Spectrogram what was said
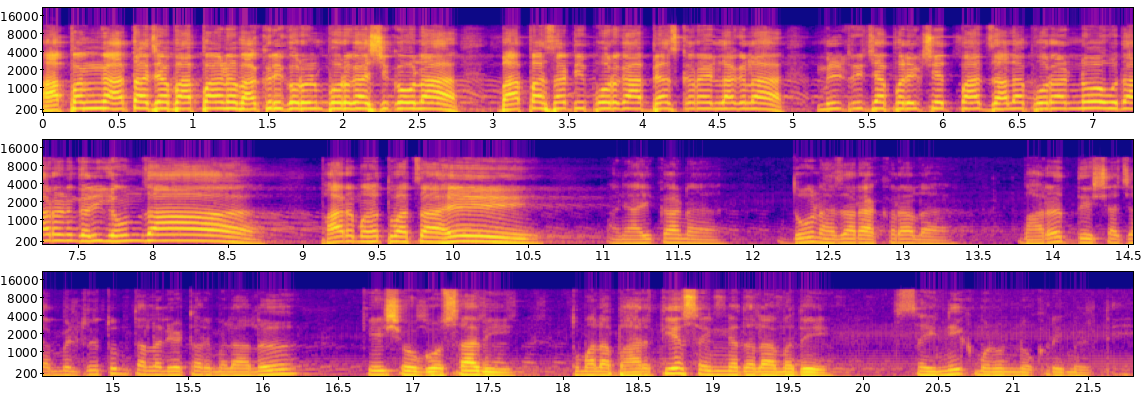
अपंग आताच्या बापानं भाकरी करून पोरगा शिकवला. बापासाठी पोरगा अभ्यास करायला लागला. मिलिटरीच्या परीक्षेत पास झाला पोरांनो उदाहरण घरी घेऊन जा. फार महत्वाचं आहे. आणि ऐका ना दोन हजार अकराला भारत देशाच्या मिलिटरीतून त्याला लेटर मिळालं. केशव गोसावी तुम्हाला भारतीय सैन्य दलामध्ये सैनिक म्हणून नोकरी मिळते.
